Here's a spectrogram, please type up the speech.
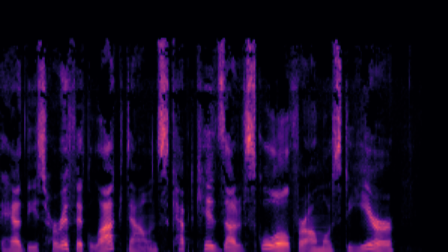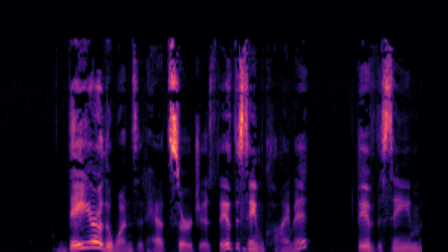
had these horrific lockdowns, kept kids out of school for almost a year they are the ones that had surges. They have the same climate, they have the same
